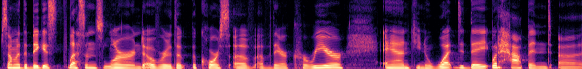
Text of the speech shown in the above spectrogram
some of the biggest lessons learned over the, the course of, of their career. And you know what did they what happened uh,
